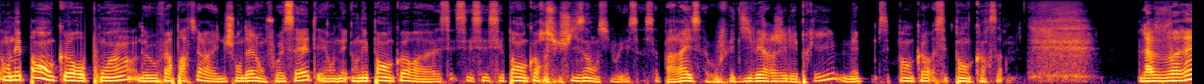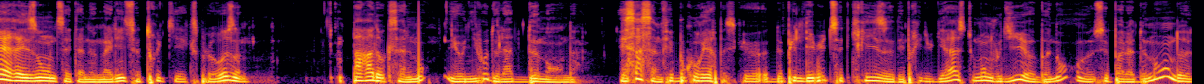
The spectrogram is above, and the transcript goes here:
on n'est pas encore au point de vous faire partir à une chandelle en x7 et on n'est pas encore, c'est pas encore suffisant si vous voulez. Ça, c'est pareil, ça vous fait diverger les prix, mais c'est pas encore, c'est pas encore ça. La vraie raison de cette anomalie, de ce truc qui explose, paradoxalement, est au niveau de la demande. Et ça, ça me fait beaucoup rire parce que depuis le début de cette crise des prix du gaz, tout le monde vous dit euh, bah non, euh, c'est pas la demande.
